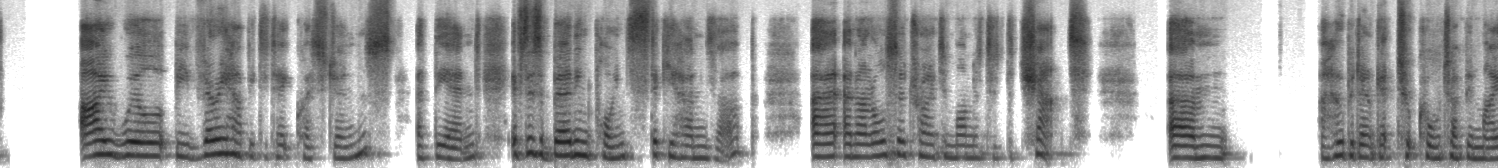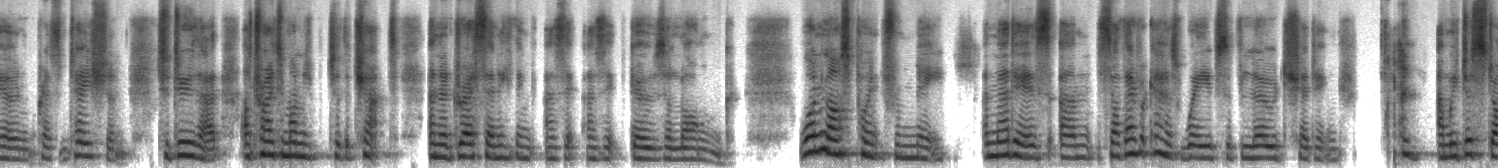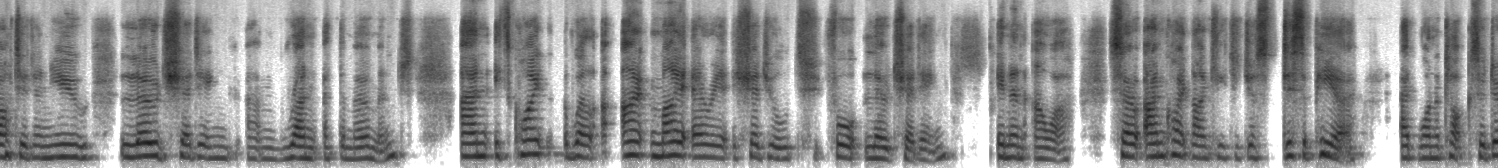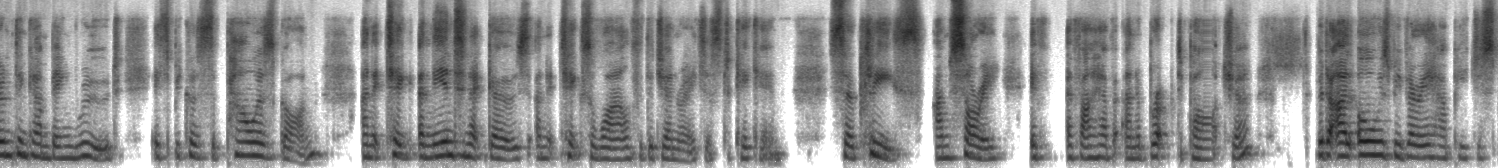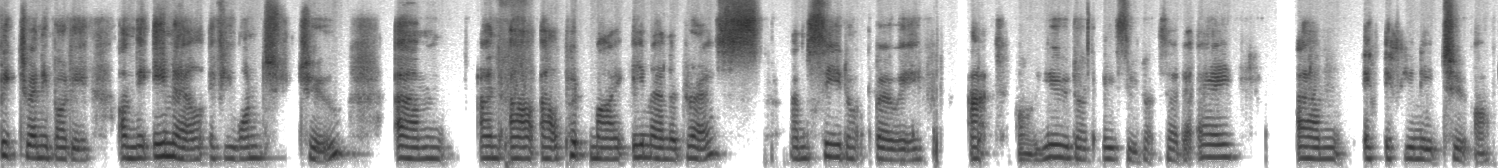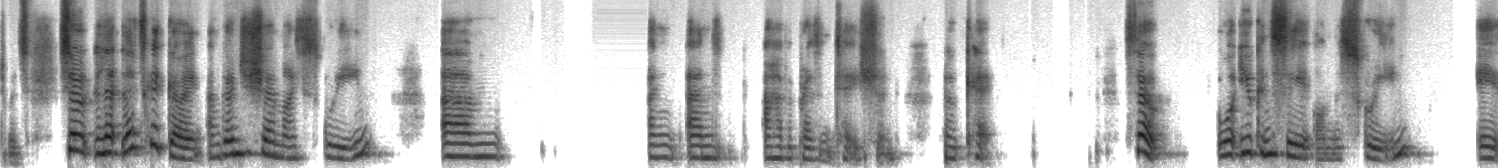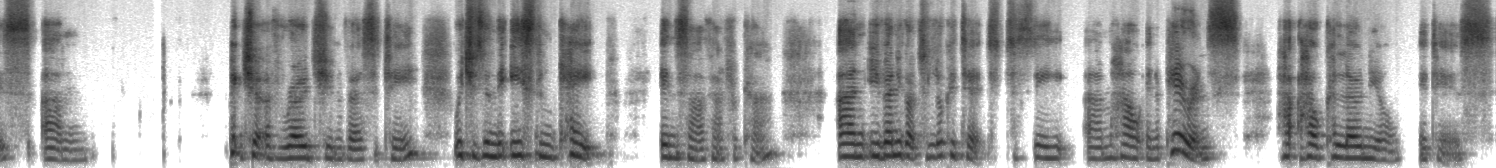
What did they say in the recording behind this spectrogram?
I will be very happy to take questions at the end. If there's a burning point, stick your hands up. Uh, and I'll also try to monitor the chat. Um, I hope I don't get too caught up in my own presentation. To do that, I'll try to monitor the chat and address anything as it as it goes along. One last point from me, and that is um, South Africa has waves of load shedding. And we just started a new load shedding um, run at the moment and it's quite well I, my area is scheduled for load shedding in an hour. So i'm quite likely to just disappear at one o'clock. So don't think i'm being rude. It's because the power's gone and it take and the internet goes and it takes a while for the generators to kick in. So please i'm sorry if if i have an abrupt departure but I'll always be very happy to speak to anybody on the email if you want to. Um, and I'll, I'll put my email address, um, c.boughey at ru.ac.za um, if, if you need to afterwards. So let, us get going. I'm going to share my screen um, and, and I have a presentation. Okay. So what you can see on the screen is um, picture of Rhodes University, which is in the Eastern Cape in South Africa. And you've only got to look at it to see um, how, in appearance, how, how colonial it is.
